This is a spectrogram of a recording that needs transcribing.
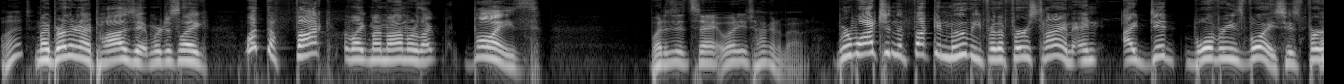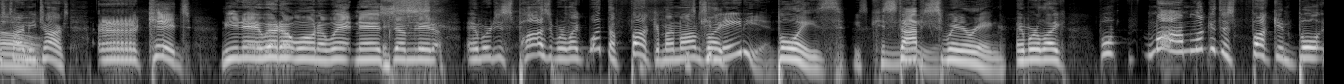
What? my brother and I paused it, and we're just like, what the fuck? Like my mom were like, boys, What does it say? What are you talking about? we're watching the fucking movie for the first time, and I did Wolverine's voice, his first time he Oh. talks. "Uh, kids, you know we don't want to witness some little. And we're just pausing. We're like, what the fuck? And my mom's He's like, Canadian. boys, He's Canadian. stop swearing. And we're like, well, mom, look at this fucking bull.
